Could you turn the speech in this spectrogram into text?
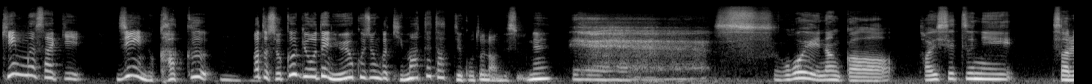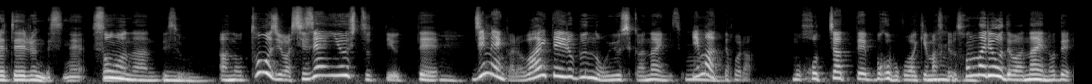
勤務先、寺院の格、あと職業で入浴順が決まってたっていうことなんですよね。へえ。すごいなんか大切にされているんですね。そうなんですよ。うんあの、当時は自然湧出って言って、地面から湧いている分のお湯しかないんですよ。うん今ってほら、もう掘っちゃってボコボコ湧きますけど、うんうんそんな量ではないので、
